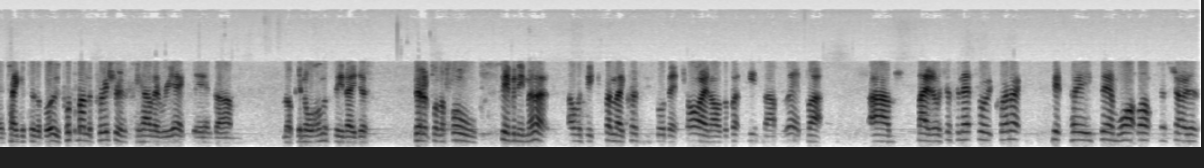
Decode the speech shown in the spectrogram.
and take it to the Blues. Put them under pressure and see how they react. And um, look, in all honesty, they just did it for the full 70 minutes. Obviously, Finlay Christie scored that try, and I was a bit tense after that. But, um, mate, it was just an absolute clinic. Set P, Sam Whitelock just showed his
